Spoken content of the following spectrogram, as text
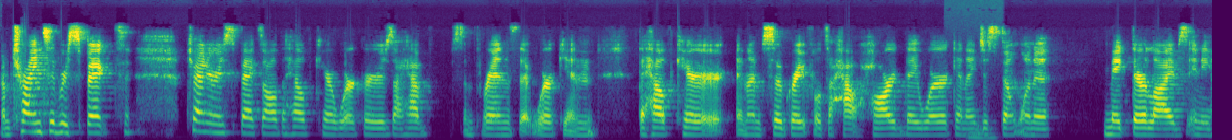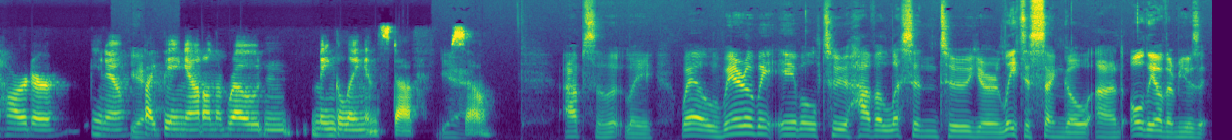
i'm trying to respect trying to respect all the healthcare workers i have some friends that work in the healthcare and i'm so grateful to how hard they work and mm. i just don't want to make their lives any harder you know yeah. by being out on the road and mingling and stuff yeah. so Absolutely. Well, where are we able to have a listen to your latest single and all the other music?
